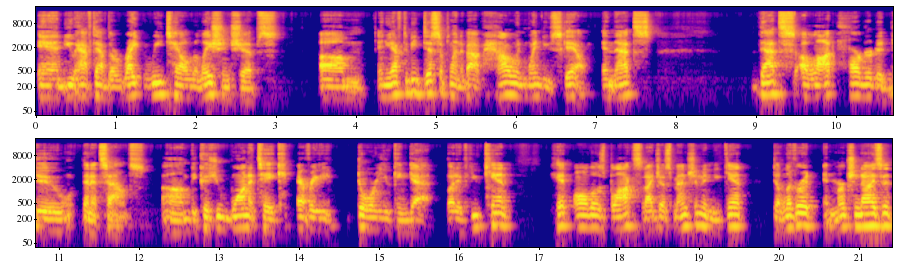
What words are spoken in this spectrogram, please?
And you have to have the right retail relationships um, and you have to be disciplined about how and when you scale and that's that's a lot harder to do than it sounds um, because you want to take every door you can get but if you can't hit all those blocks that i just mentioned and you can't deliver it and merchandise it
